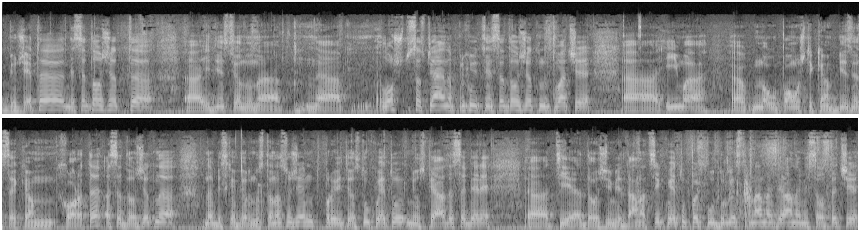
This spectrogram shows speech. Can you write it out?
бюджета, не се дължат единствено на... лошото състояние на приходите не се дължат на това, че а, има много помощи към бизнеса, към хората, а се дължат на, на безхаберността на служебното правителство, което не успява да събере а, тия дължими данъци, което пък от друга страна навява на мисълта, че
